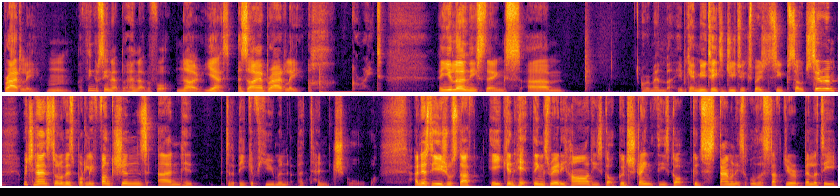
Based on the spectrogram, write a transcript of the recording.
Bradley. Hmm. I think I've seen that, heard that before. No. Yes. Isaiah Bradley. Oh, great. And you learn these things. Um, remember, he became mutated due to exposure to super soldier serum, which enhanced all of his bodily functions and his, to the peak of human potential. And just the usual stuff. He can hit things really hard. He's got good strength. He's got good stamina. It's all the stuff, durability,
